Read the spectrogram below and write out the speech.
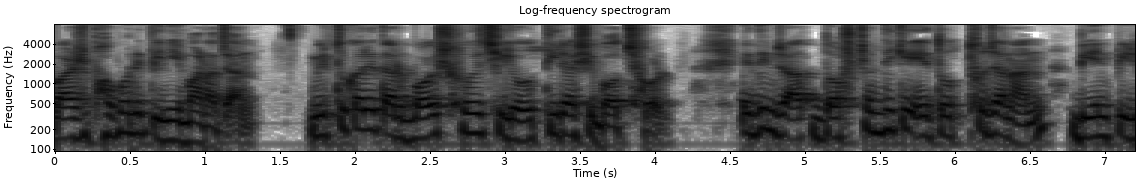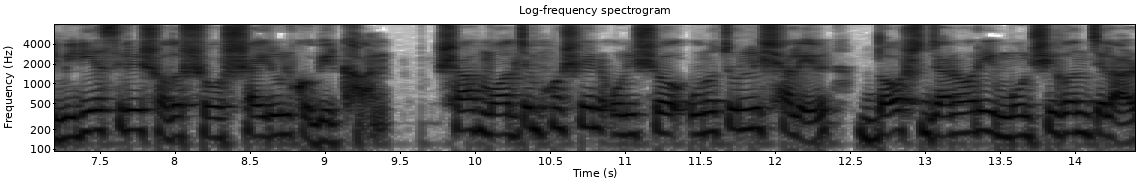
বাসভবনে তিনি মারা যান। মৃত্যুকালে তার বয়স হয়েছিল তিরাশি বছর। এদিন রাত দশটার দিকে এ তথ্য জানান বিএনপির মিডিয়া সেলের সদস্য সাইরুল কবির খান। শাহ মোয়াজ্জেম হোসেন উনিশশো উনচল্লিশ সালের দশ জানুয়ারি মুন্সীগঞ্জ জেলার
